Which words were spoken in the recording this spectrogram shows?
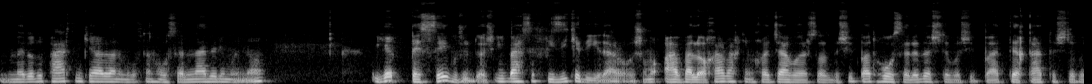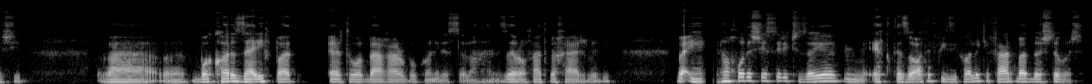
مداد رو پرت می‌کردن می‌گفتن حوصله نداریم و اینا. یه قصه وجود داشت. این بحث فیزیک دیگه در واقع. شما اول آخر وقتی می‌خواید جواهر ساز بشید باید حوصله داشته باشید باید دقت داشته باشید و با کار ظریف باید ارتباط برقرار بکنید اصطلاحا. ظرافت به خرج بدید. و اینها خودش یه سری چیزای اقتضاعات فیزیکاله که فرد باید داشته باشه.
